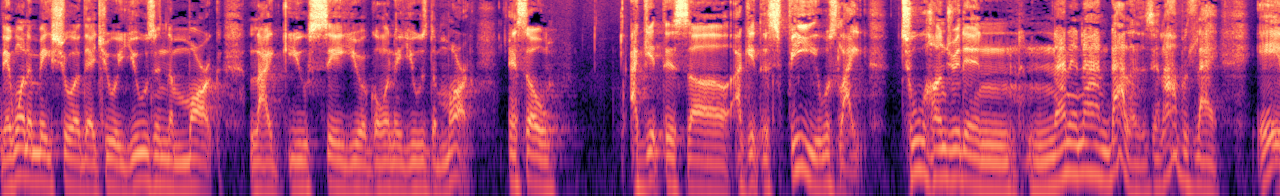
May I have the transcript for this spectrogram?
They want to make sure that you are using the mark like you say you're going to use the mark. And so I get this uh I get this fee. It was like two hundred and ninety nine dollars, and I was like, "Hey,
